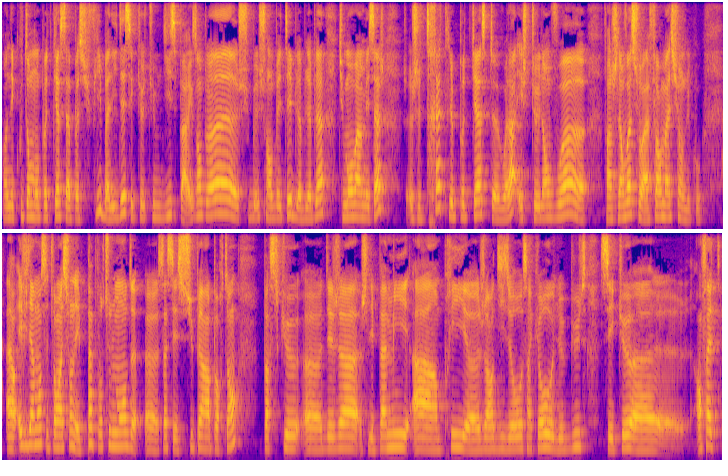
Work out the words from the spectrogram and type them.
en écoutant mon podcast ça n'a pas suffi. Bah l'idée c'est que tu me dises par exemple je suis je suis embêté blablabla, tu m'envoies un message, je, traite le podcast euh, voilà et je te l'envoie enfin je l'envoie sur la formation du coup. Alors évidemment cette formation n'est pas pour tout le monde, ça c'est super important parce que euh, déjà je l'ai pas mis à un prix euh, genre 10 euros 5 euros. Le but c'est que euh, en fait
